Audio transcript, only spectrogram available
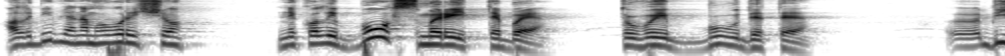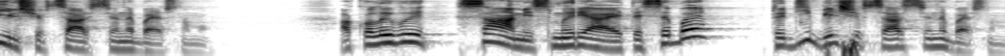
Але Біблія нам говорить, що не коли Бог смирить тебе, то ви будете е, більше в Царстві Небесному. А коли ви самі смиряєте себе, тоді більше в Царстві Небесному.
